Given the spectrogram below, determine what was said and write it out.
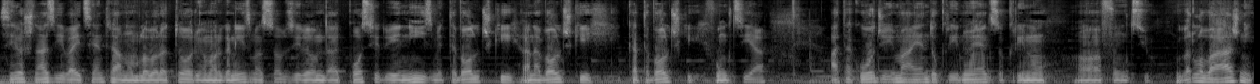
se još naziva i centralnom laboratorijom organizma s obzirom da posjeduje niz metaboličkih, anaboličkih, kataboličkih funkcija, a također ima endokrinu i egzokrinu funkciju. Vrlo važni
